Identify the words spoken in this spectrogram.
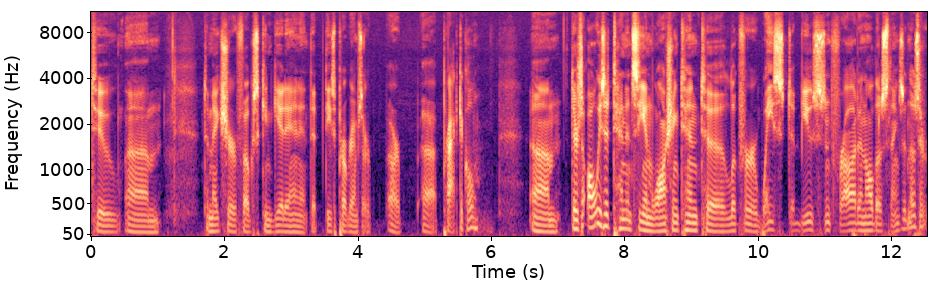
to um, to make sure folks can get in it. That these programs are are uh, practical um, there's always a tendency in Washington to look for waste, abuse, and fraud, and all those things. And those are,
